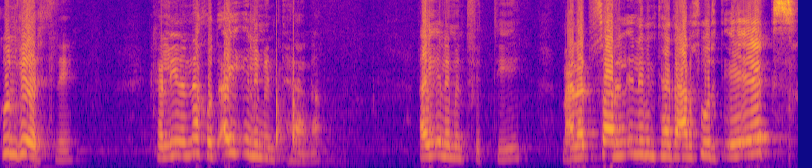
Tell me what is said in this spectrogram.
conversely خلينا ناخذ أي element هنا. أي element في ال T معناته صار ال element هذا على صورة A X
